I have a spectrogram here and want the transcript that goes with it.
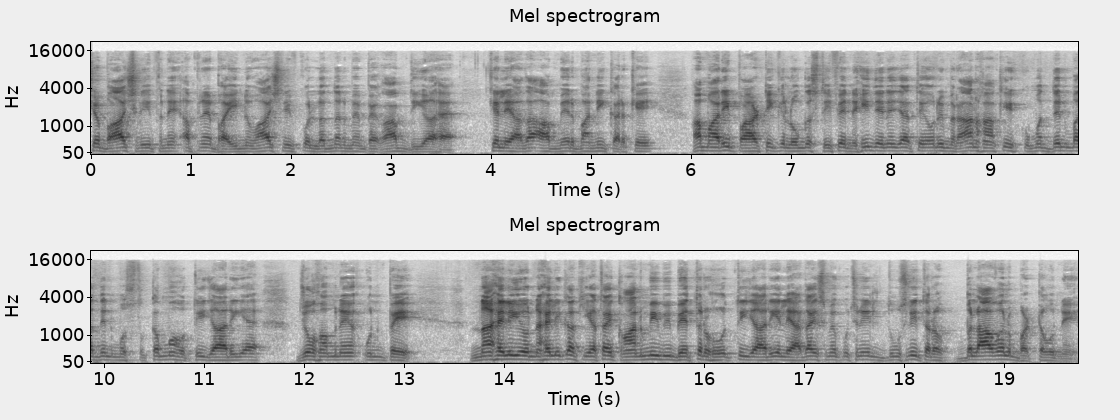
शहबाज शरीफ ने अपने भाई नवाज़ शरीफ को लंदन में पैगाम दिया है कि लिहाजा आप मेहरबानी करके हमारी पार्टी के लोग इस्तीफ़े नहीं देने जाते और इमरान खां की हुकूमत दिन ब दिन मुस्तकम होती जा रही है, जो हमने उन पर नाहली और नाहली का किया था। इकानमी भी बेहतर होती जा रही है, लिहाजा इसमें कुछ नहीं, दूसरी तरफ़ बिलावल भट्टो ने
